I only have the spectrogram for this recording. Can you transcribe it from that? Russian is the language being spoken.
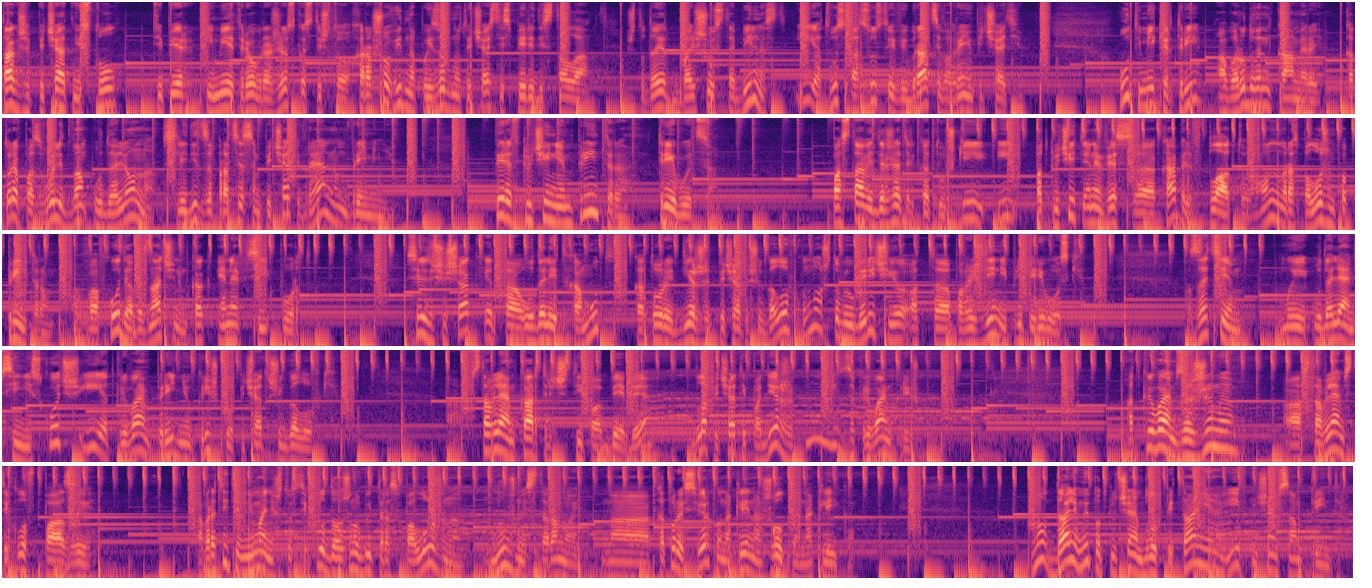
Также печатный стол теперь имеет ребра жесткости, что хорошо видно по изогнутой части спереди стола, что дает большую стабильность и отсутствие вибраций во время печати. Ultimaker 3 оборудован камерой, которая позволит вам удаленно следить за процессом печати в реальном времени. Перед включением принтера требуется поставить держатель катушки и подключить NFS э, кабель в плату. Он расположен под принтером во входе, обозначенным как NFC-порт. Следующий шаг – это удалить хомут, который держит печатающую головку, но чтобы уберечь ее от э, повреждений при перевозке. Затем мы удаляем синий скотч и открываем переднюю крышку печатающей головки. Вставляем картридж типа BB для печати поддержек ну и закрываем крышку. Открываем зажимы, оставляем стекло в пазы. Обратите внимание, что стекло должно быть расположено нужной стороной, на которой сверху наклеена желтая наклейка. Ну, далее мы подключаем блок питания и включаем сам принтер.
